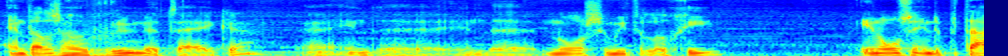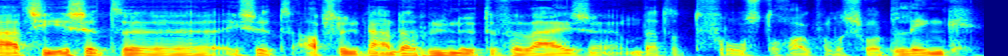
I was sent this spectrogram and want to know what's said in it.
En dat is een runeteken in, de, in de Noorse mythologie. In onze interpretatie is het, eh, is het absoluut naar de rune te verwijzen. Omdat het voor ons toch ook wel een soort link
